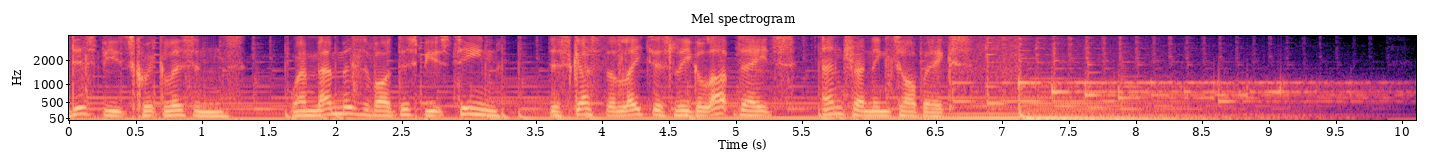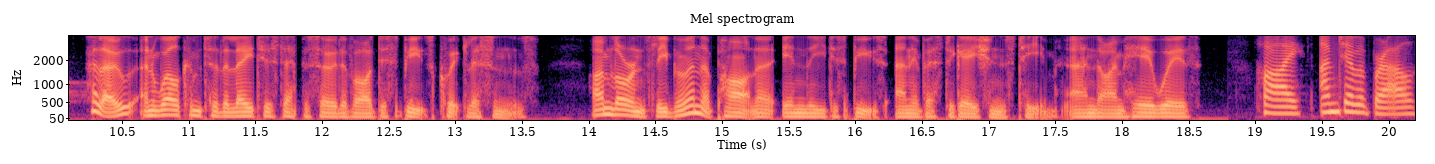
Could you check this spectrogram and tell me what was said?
Disputes Quick Listens, where members of our disputes team discuss the latest legal updates and trending topics. Hello, and welcome to the latest episode of our Disputes Quick Listens. I'm Laurence Lieberman, a partner in the Disputes and Investigations team, and I'm here with. Hi, I'm Gemma Broughall,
